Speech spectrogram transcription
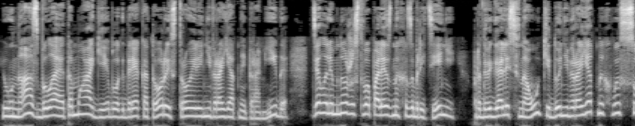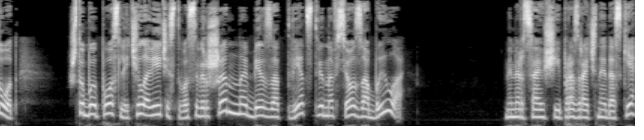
и у нас была эта магия, благодаря которой строили невероятные пирамиды, делали множество полезных изобретений, продвигались в науке до невероятных высот, чтобы после человечество совершенно безответственно все забыло? На мерцающей прозрачной доске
